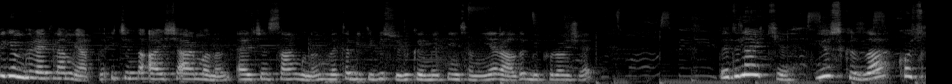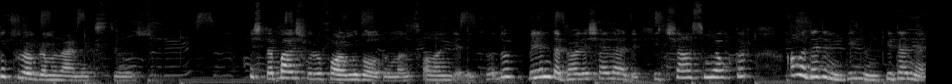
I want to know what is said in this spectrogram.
bir gün bir reklam yaptı. İçinde Ayşe Arman'ın, Elçin Sangun'un ve tabii ki bir sürü kıymetli insanın yer aldığı bir proje. Dediler ki 100 kıza koçluk programı vermek istiyoruz. İşte başvuru formu doldurmanız falan gerekiyordu. Benim de böyle şeylerde hiç şansım yoktur. Ama dedim Dilvin bir dene.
